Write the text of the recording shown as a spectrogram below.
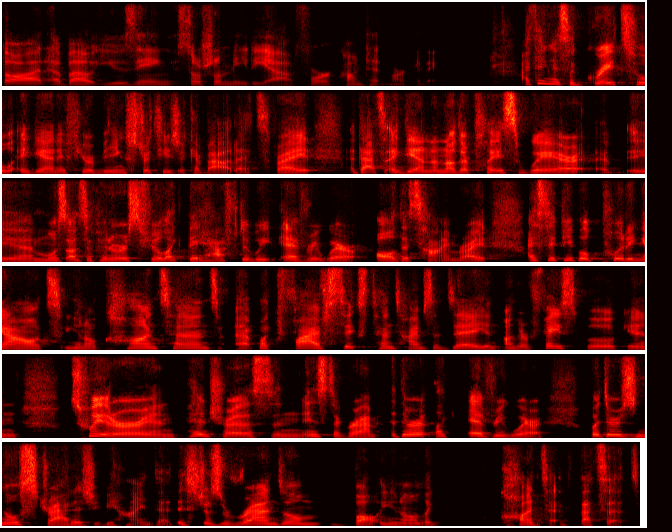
thought about using social media for content marketing? I think it's a great tool again if you're being strategic about it, right? That's again another place where uh, most entrepreneurs feel like they have to be everywhere all the time, right? I see people putting out, you know, content like five, six, ten times a day and under Facebook and Twitter and Pinterest and Instagram. They're like everywhere, but there's no strategy behind it. It's just random, you know, like content. That's it.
